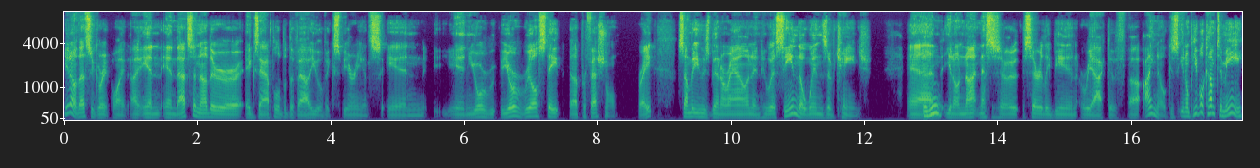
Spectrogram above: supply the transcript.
you know that's a great point uh, and and that's another example of the value of experience in in your your real estate uh, professional right somebody who's been around and who has seen the winds of change Mm-hmm. and mm-hmm. you know not necessarily being reactive uh, i know because you know people come to me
